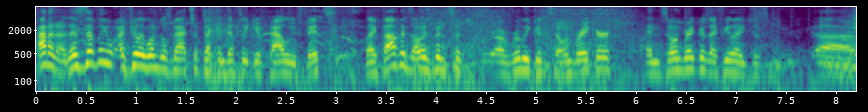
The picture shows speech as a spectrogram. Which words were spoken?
I don't know. There's definitely I feel like one of those matchups that can definitely give Palu fits. Like Falcon's always been such a really good zone breaker, and zone breakers I feel like just uh,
